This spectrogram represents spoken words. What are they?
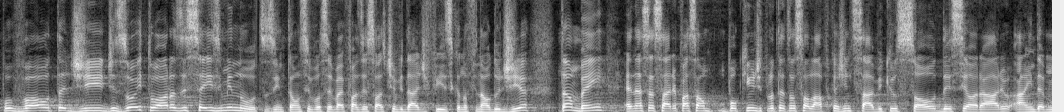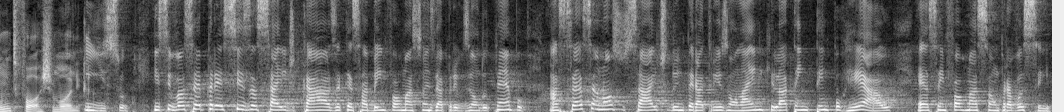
por volta de 18 horas e 6 minutos. Então, se você vai fazer sua atividade física no final do dia, também é necessário passar um, um pouquinho de protetor solar, porque a gente sabe que o sol desse horário ainda é muito forte, Mônica. Isso. E se você precisa sair de casa, quer saber informações da previsão do tempo, acesse acesse o nosso site do Imperatriz Online, que lá tem tempo real essa informação para você.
